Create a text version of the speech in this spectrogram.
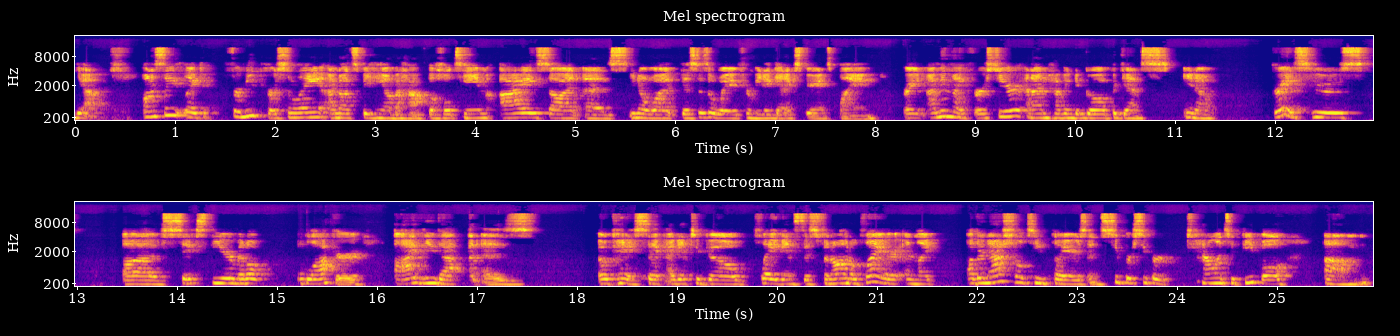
Yeah. Honestly, like for me personally, I'm not speaking on behalf of the whole team. I saw it as, you know what, this is a way for me to get experience playing, right? I'm in my first year and I'm having to go up against, you know, Grace, who's a sixth year middle blocker. I view that as, okay, sick. I get to go play against this phenomenal player and like other national team players and super, super talented people. Um,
